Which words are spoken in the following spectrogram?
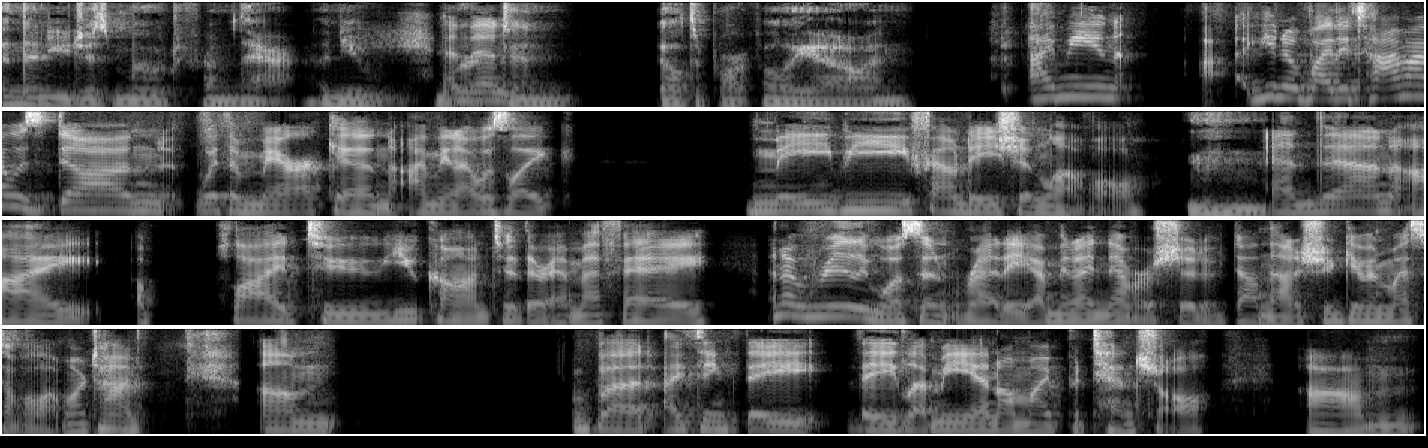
And then you just moved from there, and you worked and, then, and built a portfolio. And I mean, you know, by the time I was done with American, I mean, I was like maybe foundation level. Mm-hmm. And then I applied to UConn to their MFA. And I really wasn't ready. I mean, I never should have done that. I should have given myself a lot more time. Um, but I think they they let me in on my potential. Um,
